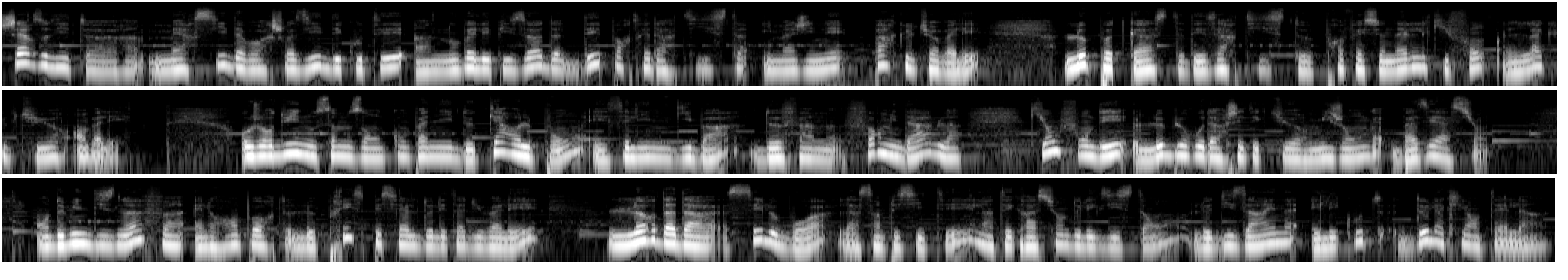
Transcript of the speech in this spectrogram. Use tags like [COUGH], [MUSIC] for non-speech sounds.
Chers auditeurs, merci d'avoir choisi d'écouter un nouvel épisode des Portraits d'artistes imaginés par Culture Vallée, le podcast des artistes professionnels qui font la culture en Valais. Aujourd'hui, nous sommes en compagnie de Carole Pont et Céline Guiba, deux femmes formidables qui ont fondé le bureau d'architecture Mijong basé à Sion. En 2019, elles remportent le prix spécial de l'État du Valais leur dada, c'est le bois, la simplicité, l'intégration de l'existant, le design et l'écoute de la clientèle.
